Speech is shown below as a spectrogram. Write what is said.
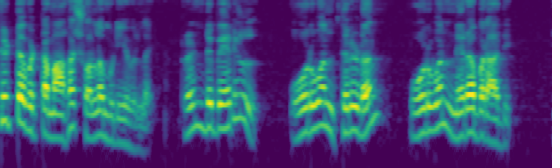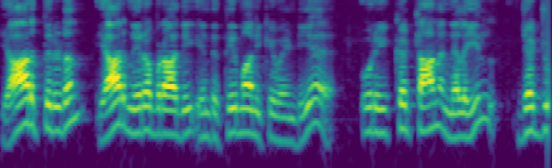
திட்டவட்டமாக சொல்ல முடியவில்லை. ரெண்டு பேரில் ஒருவன் திருடன் ஒருவன் நிரபராதி. யார் திருடன் யார் நிரபராதி என்று தீர்மானிக்க வேண்டிய ஒரு இக்கட்டான நிலையில் ஜட்ஜ்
